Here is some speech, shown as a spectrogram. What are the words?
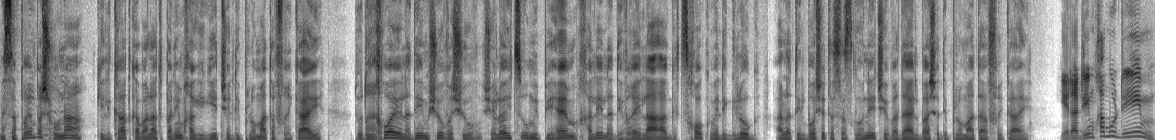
מספרים בשכונה כי לקראת קבלת פנים חגיגית של דיפלומט אפריקאי, תודרכו הילדים שוב ושוב שלא יצאו מפיהם חלילה דברי לעג, צחוק ולגלוג על התלבושת הססגונית שוודאי ילבש הדיפלומט האפריקאי. ילדים חמודים,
